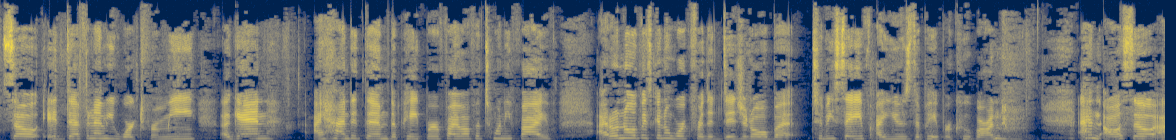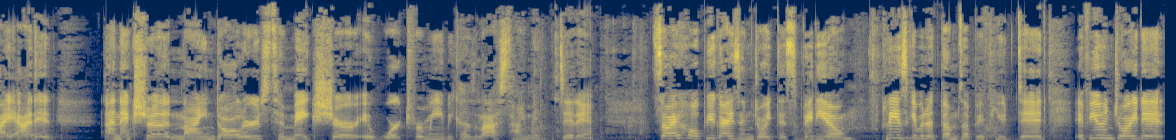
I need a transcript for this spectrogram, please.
So it definitely worked for me. Again, I handed them the paper 5 off of 25. I don't know if it's going to work for the digital, but to be safe, I used the paper coupon. and also I added an extra $9 to make sure it worked for me because last time it didn't. So I hope you guys enjoyed this video. Please give it a thumbs up if you did. If you enjoyed it,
